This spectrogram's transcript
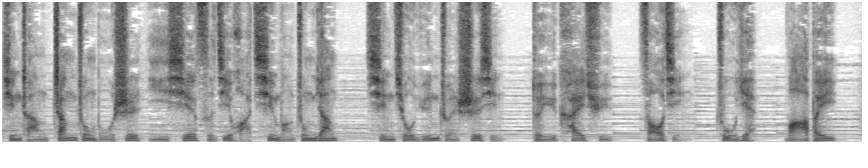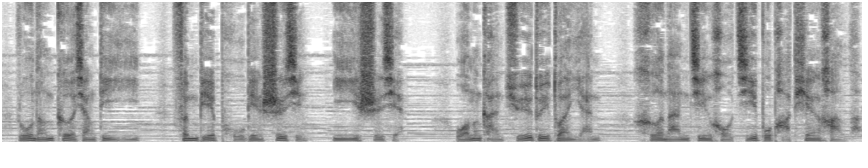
厅长张仲鲁氏已携此计划亲往中央，请求允准施行。对于开渠、凿井、筑堰、挖碑，如能各项第一，分别普遍施行，一一实现，我们敢绝对断言，河南今后即不怕天旱了，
